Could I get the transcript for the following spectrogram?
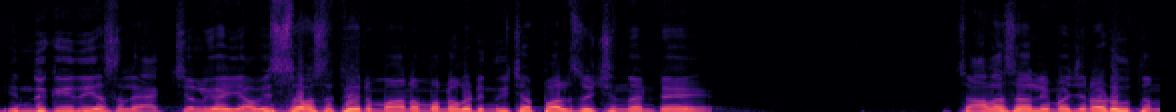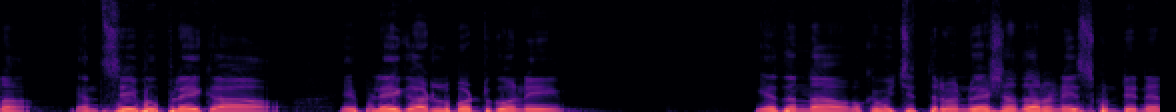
ఎందుకు ఇది అసలు యాక్చువల్గా ఈ అవిశ్వాస తీర్మానం? మొన్న ఒకటి ఎందుకు చెప్పాల్సి వచ్చిందంటే చాలాసార్లు ఈ మధ్యన అడుగుతున్నా ఎంతసేపు ప్లే కా ఈ ప్లే కార్డులు పట్టుకొని ఏదన్నా ఒక విచిత్రమైన వేషధారణ వేసుకుంటేనే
